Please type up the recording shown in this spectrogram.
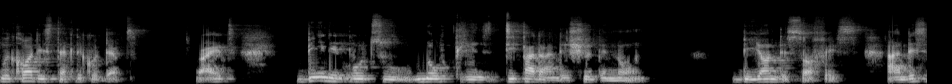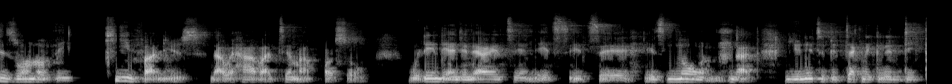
we call this technical depth, right? Being able to know things deeper than they should be known, beyond the surface. And this is one of the key values that we have at TeamApt also. Within the engineering team, it's it's a it's known that you need to be technically deep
